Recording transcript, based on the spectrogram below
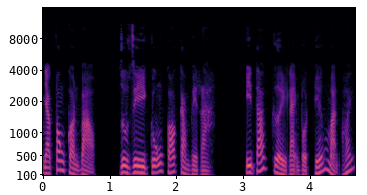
Nhạc Phong còn bảo, dù gì cũng có camera. Y tá cười lạnh một tiếng mà nói,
